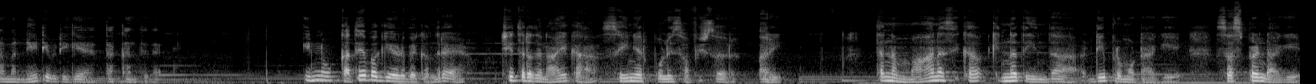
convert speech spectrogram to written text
ನಮ್ಮ ನೇಟಿವಿಟಿಗೆ ತಕ್ಕಂತಿದೆ. ಇನ್ನು ಕತೆ ಬಗ್ಗೆ ಹೇಳಬೇಕಂದ್ರೆ ಚಿತ್ರದ ನಾಯಕ ಸೀನಿಯರ್ ಪೊಲೀಸ್ ಆಫೀಸರ್ ಹರಿ ತನ್ನ ಮಾನಸಿಕ ಖಿನ್ನತೆಯಿಂದ ಡಿಪ್ರಮೋಟ್ ಆಗಿ, ಸಸ್ಪೆಂಡ್ ಆಗಿ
